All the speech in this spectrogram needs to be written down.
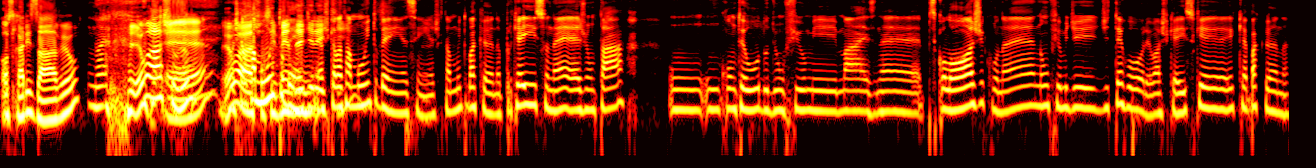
Oscarizável. Não é? Eu acho, É. viu? Eu acho acho. que ela tá se muito bem. direitinho. Acho que ela tá muito bem, assim. Acho que tá muito bacana. Porque é isso, né? É juntar um, um conteúdo de um filme mais né, psicológico, né? Num filme de, de terror. Eu acho que é isso que é, que é bacana.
